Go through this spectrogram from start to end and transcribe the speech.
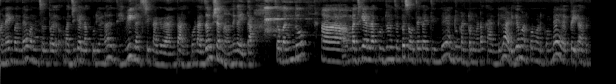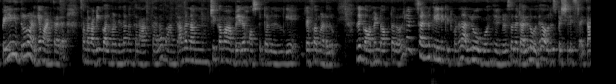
ಮನೆಗೆ ಬಂದೆ, ಒಂದು ಸ್ವಲ್ಪ ಮಜ್ಜಿಗೆ ಎಲ್ಲ ಕುಡಿಯೋಣ ಹೆವಿ ಗ್ಯಾಸ್ಟ್ರಿಕ್ ಆಗಿದೆ ಅಂತ ಅಂದ್ಕೊಂಡು ಅಸಂಪ್ಷನ್ ನನಗಾಯ್ತಾ ಸೊ ಬಂದು ಮಜ್ಜಿಗೆ ಎಲ್ಲ ಕುಡಿದು ಒಂದು ಸ್ವಲ್ಪ ಸೌತೆಕಾಯಿ ತಿಂದೆ ಅಂದರೂ ಕಂಟ್ರೋಲ್ ಮಾಡೋಕ್ಕಾಗಲಿಲ್ಲ ಅಡುಗೆ ಮಾಡ್ಕೊಂಡು ಮಾಡ್ಕೊಂಡೆ ಪೇ ಪೇಯ್ನ್ ಇದ್ರೂ ಅಡುಗೆ ಮಾಡ್ತಾ ಇದ್ದೆ. ಸೊ ಆಮೇಲೆ ಅಭಿ ಕಾಲ್ ಮಾಡಿದಿಲ್ಲ ನನ್ನ ಕೈಲಿ ಆಗ್ತಾಯಿಲ್ಲ ಬಾ ಅಂತ. ಆಮೇಲೆ ನಮ್ಮ ಚಿಕ್ಕಮ್ಮ ಬೇರೆ ಹಾಸ್ಪಿಟಲ್ಗೆ ರೆಫರ್ ಮಾಡಿದ್ರು. ಅಂದರೆ ಗೌರ್ಮೆಂಟ್ ಡಾಕ್ಟರ್ ಅವರು, ನಾನು ಸಣ್ಣ ಕ್ಲಿನಿಕ್ ಇಟ್ಕೊಂಡಿದ್ದೆ ಅಲ್ಲಿ ಹೋಗು ಅಂತ ಹೇಳಿಬಿಡು. ಸೊ ದಟ್ ಅಲ್ಲಿ ಹೋದೆ ಅವರು ಸ್ಪೆಷಲಿಸ್ಟ್ ಆಯಿತಾ?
